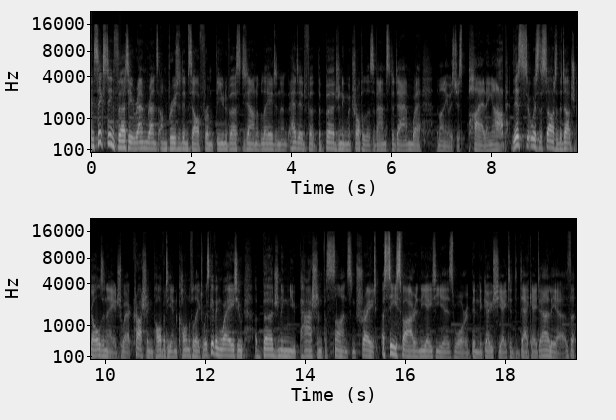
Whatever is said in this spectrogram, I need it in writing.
In 1630, Rembrandt uprooted himself from the university town of Leiden and headed for the burgeoning metropolis of Amsterdam, where the money was just piling up. This was the start of the Dutch Golden Age, where crushing poverty and conflict was giving way to a burgeoning new passion for science and trade. A ceasefire in the Eighty Years' War had been negotiated a decade earlier. The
